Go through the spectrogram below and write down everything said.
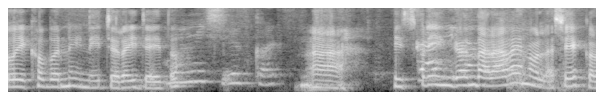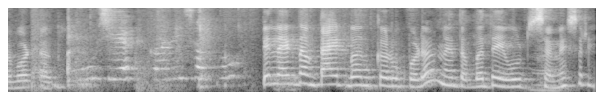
તોય ખબર નહીં નીચે રહી જાય તો. હા એ સ્પ્રિંગ ગંદાર આવે ને ઓલા શેકર બોટલ હું સેવ કરી શકું? પેલા એકદમ ટાઈટ બંધ કરવું પડે ને તો બધે ઉડશે મિશ્રી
